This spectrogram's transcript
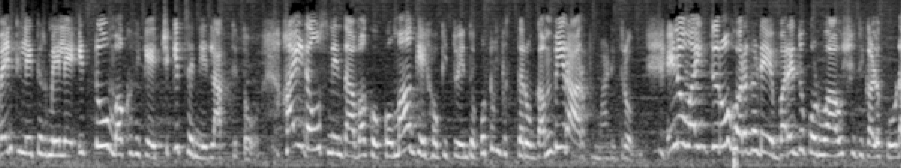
ವೆಂಟಿಲೇಟರ್ ಮೇಲೆ ಇಟ್ಟು ಮಗುವಿಗೆ ಚಿಕಿತ್ಸೆ ನೀಡಲಾಗ್ತಿತ್ತು. ಹೈ ಡೋಸ್ನಿಂದ ಮಗು ಕೊಮಾಗೆ ಹೋಗಿತ್ತು ಎಂದು ಕುಟುಂಬಸ್ಥರು ಗಂಭೀರ ಆರೋಪ ಮಾಡಿದ್ರು. ಇನ್ನು ವೈದ್ಯರು ಹೊರಗಡೆ ಬರೆದುಕೊಡುವ ಔಷಧಿಗಳು ಕೂಡ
